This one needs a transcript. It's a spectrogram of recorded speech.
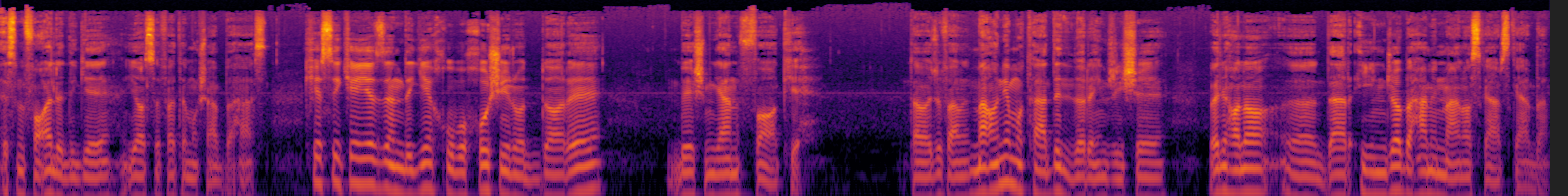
اسم فاعل دیگه یا صفت مشبه هست. کسی که یه زندگی خوب و خوشی رو داره بهش میگن فاکه. توجه فرمایید. معانی متعددی داره این ریشه ولی حالا در اینجا به همین معناست که عرض کردم.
